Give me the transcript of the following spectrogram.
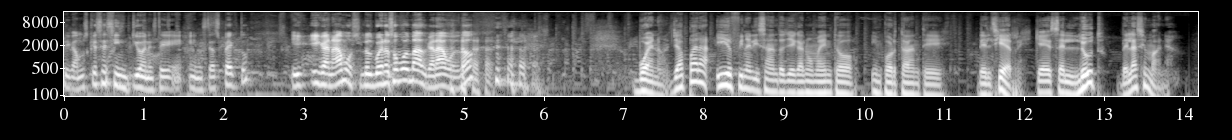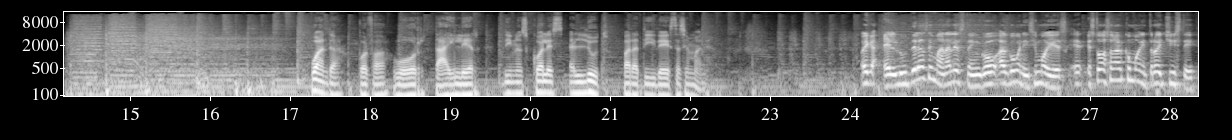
digamos que se sintió en este, en este aspecto. Y, y ganamos, los buenos somos más, ganamos, ¿no? Bueno, ya para ir finalizando llega el momento importante del cierre, que es el loot de la semana. Wanda, por favor, Tyler, dinos cuál es el loot para ti de esta semana. Oiga, el loot de la semana les tengo algo buenísimo y es, eh, esto va a sonar como dentro de chiste.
